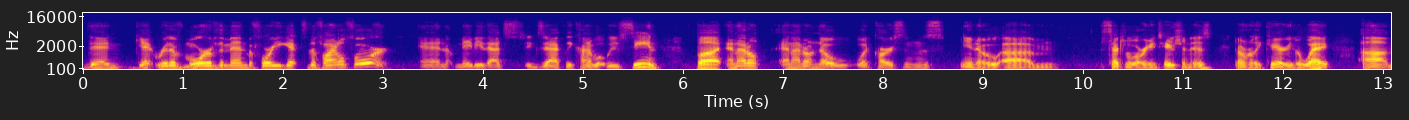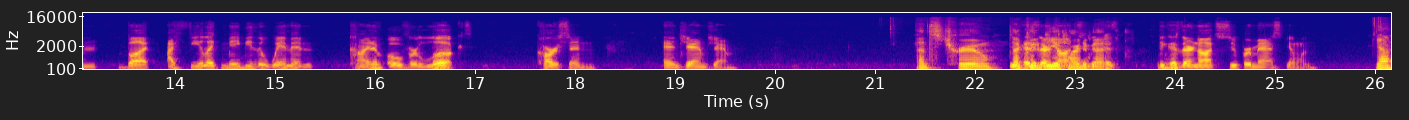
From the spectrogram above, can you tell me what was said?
then get rid of more of the men before you get to the final four and maybe that's exactly kind of what we've seen but and i don't and i don't know what carson's you know um sexual orientation is don't really care either way um but i feel like maybe the women kind of overlooked carson and Jam Jam. that's true. That could be a part of it because they're not super masculine. Yeah,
